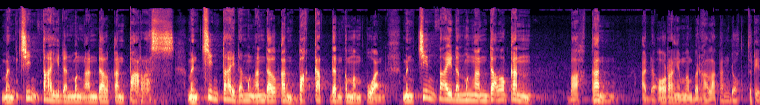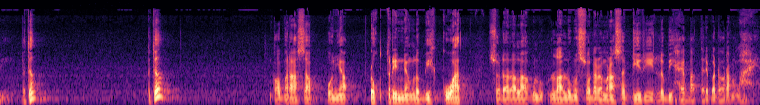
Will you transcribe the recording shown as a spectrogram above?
mencintai dan mengandalkan paras, mencintai dan mengandalkan bakat dan kemampuan, mencintai dan mengandalkan bahkan ada orang yang memberhalakan doktrin, betul? Betul? Engkau merasa punya doktrin yang lebih kuat, saudara lalu, lalu saudara merasa diri lebih hebat daripada orang lain.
